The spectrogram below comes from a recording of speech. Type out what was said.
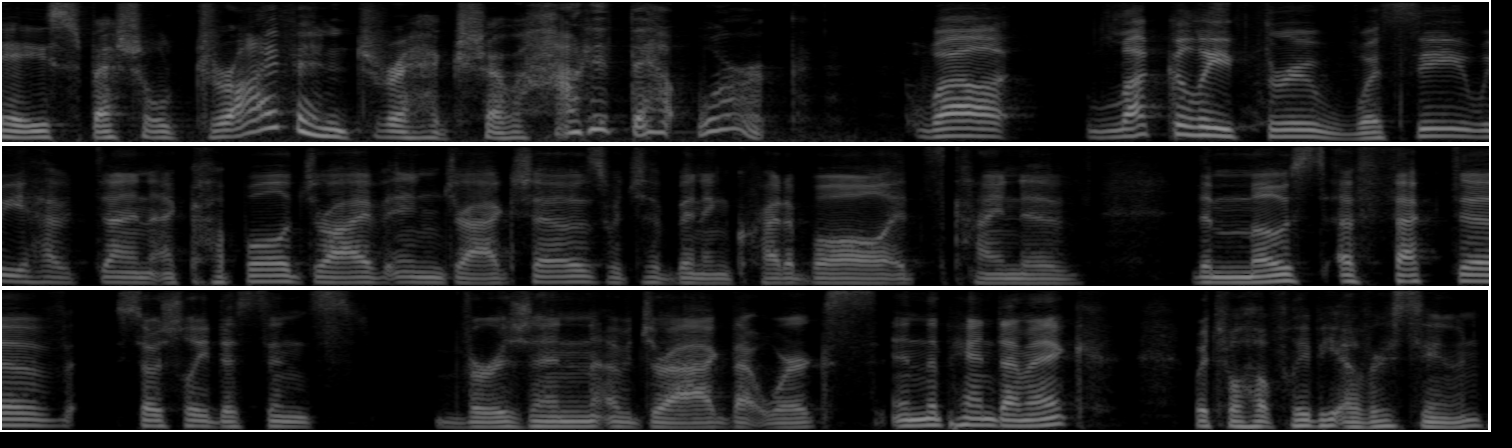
a special drive in drag show. How did that work? Well, luckily through Wussy, we have done a couple drive-in drag shows, which have been incredible. It's kind of the most effective socially distanced version of drag that works in the pandemic, which will hopefully be over soon.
